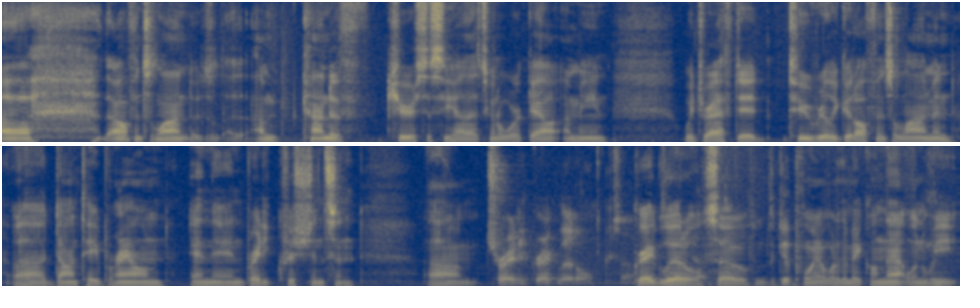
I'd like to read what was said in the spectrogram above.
Uh, the offensive line, I'm kind of curious to see how that's going to work out. I mean, we drafted two really good offensive linemen, uh, Deonte Brown and then Brady Christensen. Um, Traded Greg Little. So Greg Little. Yeah. So good point I wanted to make on that one. We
